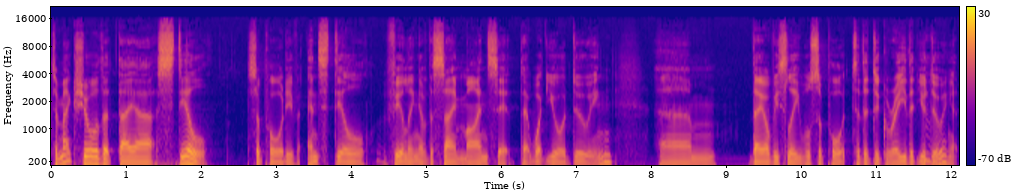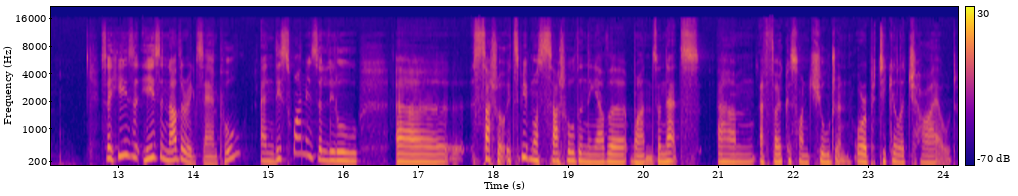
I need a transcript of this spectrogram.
to make sure that they are still supportive and still feeling of the same mindset that what you're doing, um, they obviously will support to the degree that you're doing it. So here's here's another example, and this one is a little uh, subtle. It's a bit more subtle than the other ones, and that's um, a focus on children or a particular child.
